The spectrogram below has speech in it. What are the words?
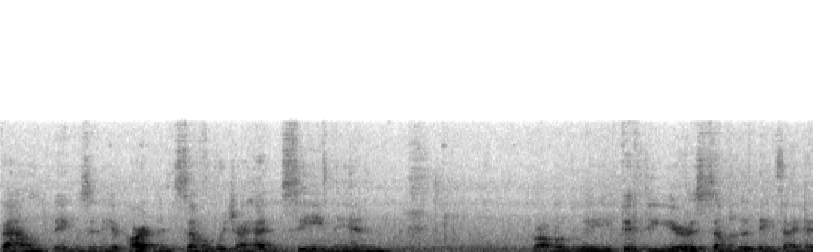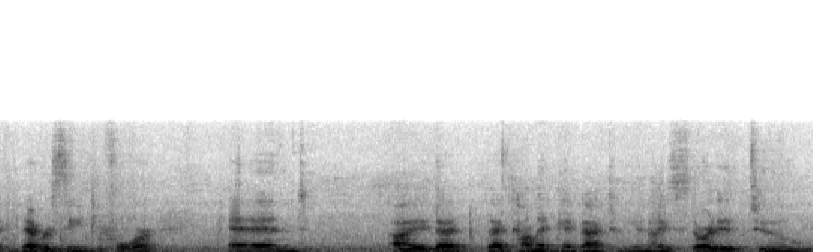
found things in the apartment, some of which I hadn't seen in probably 50 years, some of the things I had never seen before. And I, that, that comment came back to me, and I started to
